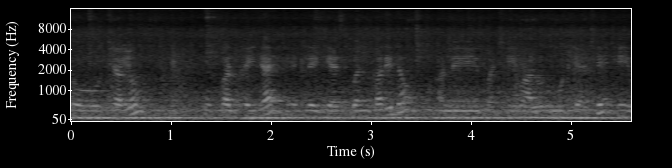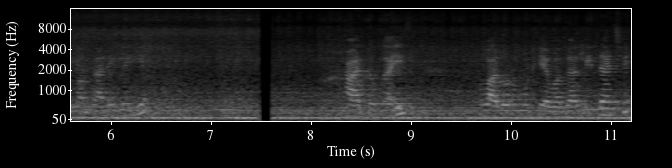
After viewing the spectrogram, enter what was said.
તો ચલો, કુકર થઈ જાય એટલે ગેસ બંધ કરી દઉં અને પછી વાલોર મૂઠિયા છે એ વઘારી લઈએ. હા, તો ગાઈ વાલોર મૂઠિયા વઘાર લીધા છે.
